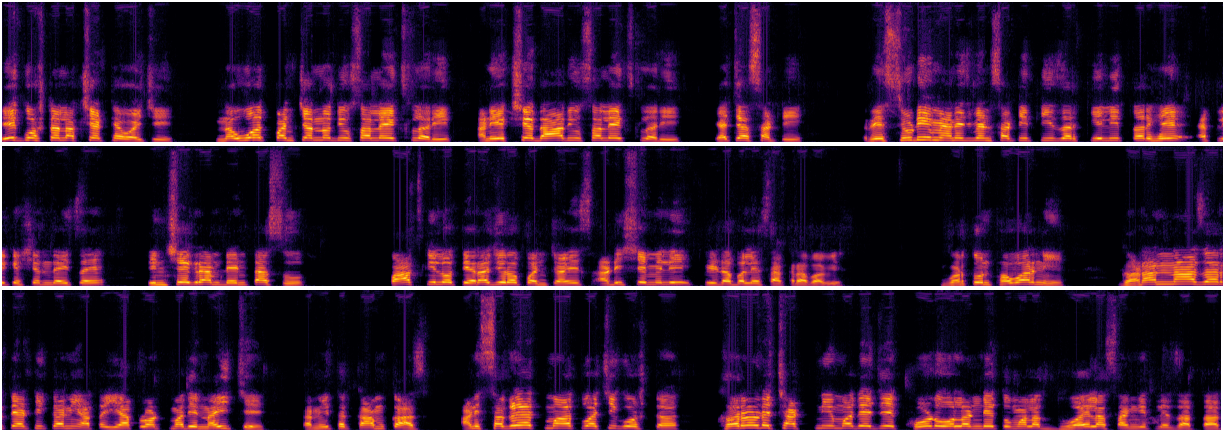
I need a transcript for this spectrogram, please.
एक गोष्ट लक्षात ठेवायची नव्वद पंच्याण्णव दिवसाला एक स्लरी आणि एकशे दहा दिवसाला एक स्लरी याच्यासाठी रेसिड्यू मॅनेजमेंटसाठी ती जर केली तर हे ऍप्लिकेशन द्यायचं आहे तीनशे ग्रॅम डेंटासू पाच किलो तेरा झिरो पंचेचाळीस अडीचशे मिली पी डबल एस अकरा बावीस. वरतून फवारणी घडांना जर त्या ठिकाणी आता या प्लॉटमध्ये नाहीच कारण इथं कामकाज. आणि सगळ्यात महत्वाची गोष्ट खरड छाटणीमध्ये जे खोड ओलांडे तुम्हाला धुवायला सांगितले जातात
